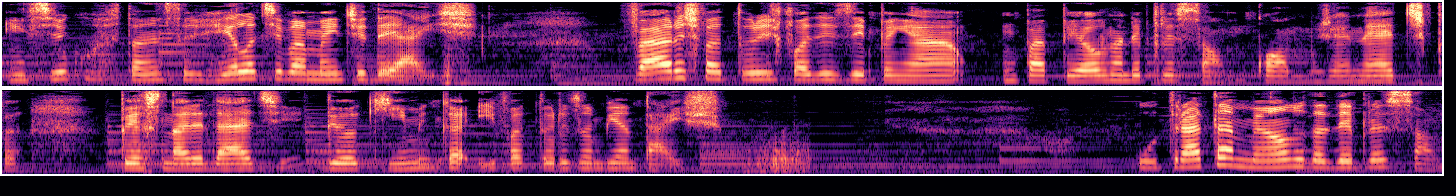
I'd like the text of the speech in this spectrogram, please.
em circunstâncias relativamente ideais. Vários fatores podem desempenhar um papel na depressão, como genética, personalidade, bioquímica e fatores ambientais. O tratamento da depressão.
